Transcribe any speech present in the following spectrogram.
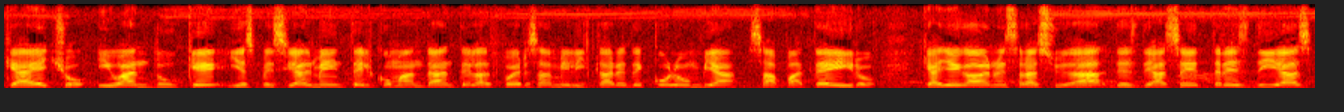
que ha hecho Iván Duque y especialmente el comandante de las Fuerzas Militares de Colombia, Zapateiro, que ha llegado a nuestra ciudad desde hace tres días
